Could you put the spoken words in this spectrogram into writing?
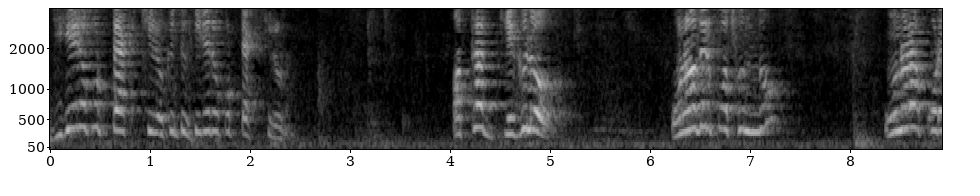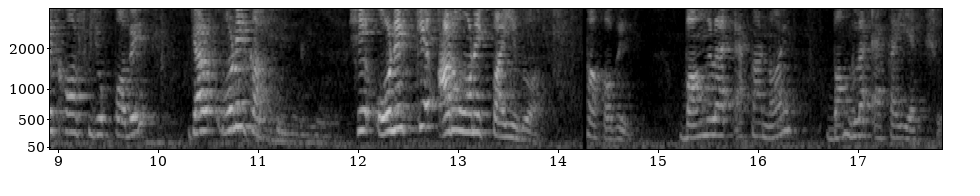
জিরের ওপর ট্যাক্স ছিল, কিন্তু হিরের ওপর ট্যাক্স ছিল না। অর্থাৎ যেগুলো ওনাদের পছন্দ, ওনারা করে খাওয়ার সুযোগ পাবে, যার অনেক আছে। সে অনেককে আরও অনেক পাইয়ে দেওয়া হবে। বাংলা একা নয়, বাংলা একাই একশো।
